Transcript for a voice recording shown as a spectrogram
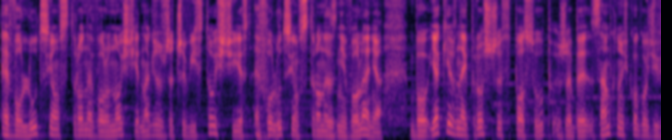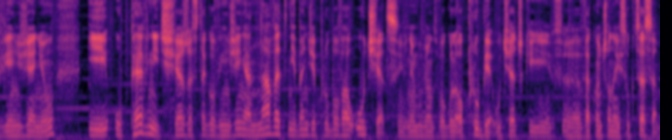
ewolucją w stronę wolności, jednakże w rzeczywistości jest ewolucją w stronę zniewolenia. Bo jaki jest najprostszy sposób, żeby zamknąć kogoś w więzieniu i upewnić się, że z tego więzienia nawet nie będzie próbował uciec, nie mówiąc w ogóle o próbie ucieczki zakończonej sukcesem.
